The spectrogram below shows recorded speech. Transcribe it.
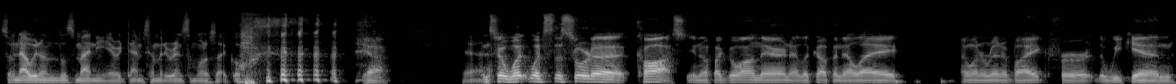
so now we don't lose money every time somebody rents a motorcycle. yeah. Yeah. And so what what's the sort of cost? You know, if I go on there and I look up in LA, I want to rent a bike for the weekend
